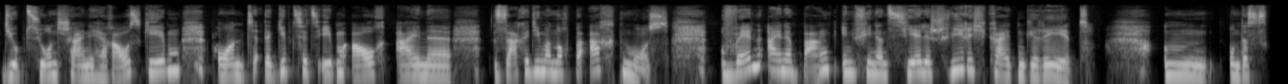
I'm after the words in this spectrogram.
die Optionsscheine herausgeben. Und da gibt's jetzt eben auch eine Sache, die man noch beachten muss. Wenn eine Bank in finanzielle Schwierigkeiten gerät, mm, und das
